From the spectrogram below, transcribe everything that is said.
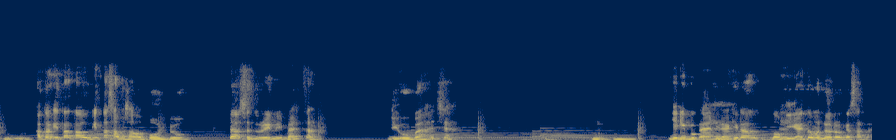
Hmm. Atau kita tahu kita sama-sama bodoh, doesn't really matter. Diubah aja. Hmm. Jadi bukan nah, kira-kira logika itu mendorong ke sana.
